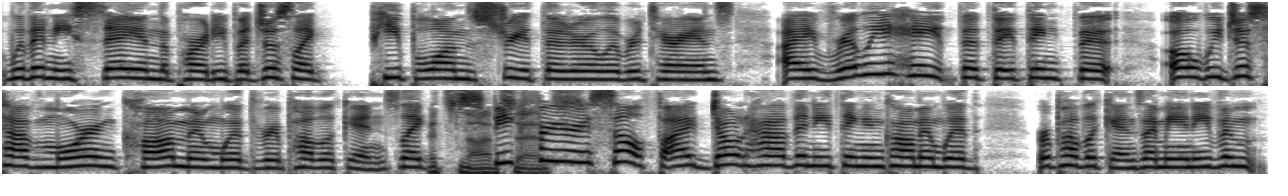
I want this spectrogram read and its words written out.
with any say in the party, but just like people on the street that are libertarians. I really hate that they think that oh, we just have more in common with Republicans. Like It's speak for yourself. I don't have anything in common with Republicans. I mean, even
